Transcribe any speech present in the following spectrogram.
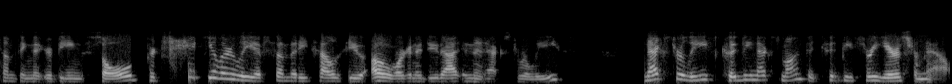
something that you're being sold, particularly if somebody tells you, oh, we're going to do that in the next release. Next release could be next month, it could be three years from now.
